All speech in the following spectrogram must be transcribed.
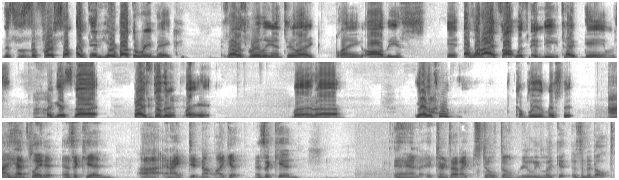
this was the first time I did hear about the remake because I was really into like playing all these uh, what I thought was indie type games. Uh-huh. I guess not, but I still didn't play it. But uh, yeah, this I- one completely missed it. I had played it as a kid, uh, and I did not like it as a kid. And it turns out I still don't really like it as an adult.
